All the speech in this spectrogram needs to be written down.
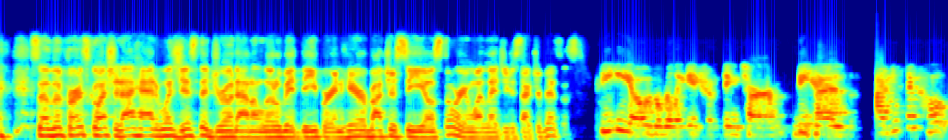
so, the first question I had was just to drill down a little bit deeper and hear about your CEO story and what led you to start your business. CEO is a really interesting term because I'm just a coach.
